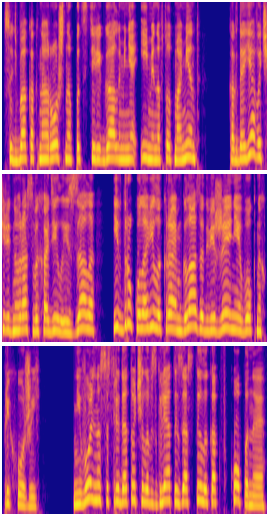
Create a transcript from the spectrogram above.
Судьба как нарочно подстерегала меня именно в тот момент, когда я в очередной раз выходила из зала и вдруг уловила краем глаза движение в окнах прихожей. Невольно сосредоточила взгляд и застыла, как вкопанная,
